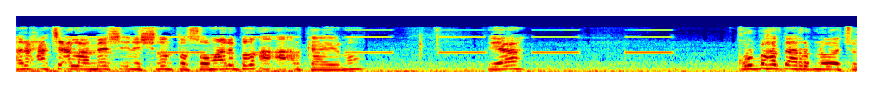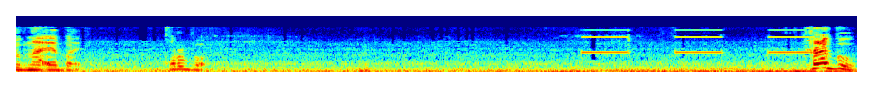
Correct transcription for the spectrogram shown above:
أنا حنت على مش إن شلون تصوم. على بطن أركاينه يا؟ قربة هذا هرب نواة شو جنا إبا قربة رجو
